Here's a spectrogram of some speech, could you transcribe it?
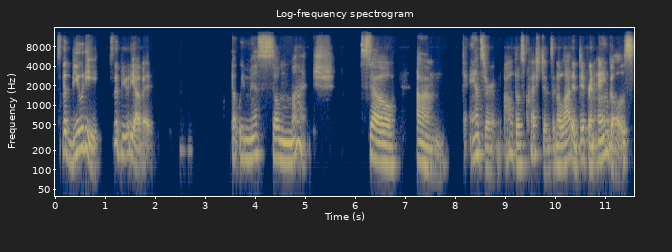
It's the beauty. It's the beauty of it. But we miss so much. So, um, to answer all those questions in a lot of different angles,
